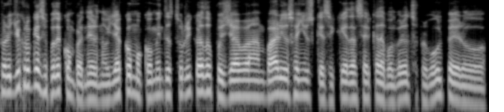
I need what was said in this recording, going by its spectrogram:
pero yo creo que se puede comprender, ¿no? Ya como comentas tú, Ricardo, pues ya van varios años que se queda cerca de volver al Super Bowl, pero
